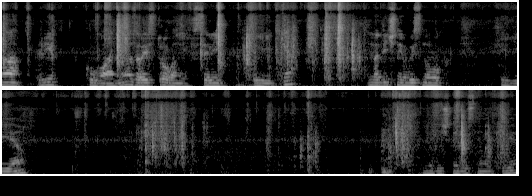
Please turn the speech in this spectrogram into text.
на лікування, зареєстрований в селі Літки. Медичний висновок є. Є.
